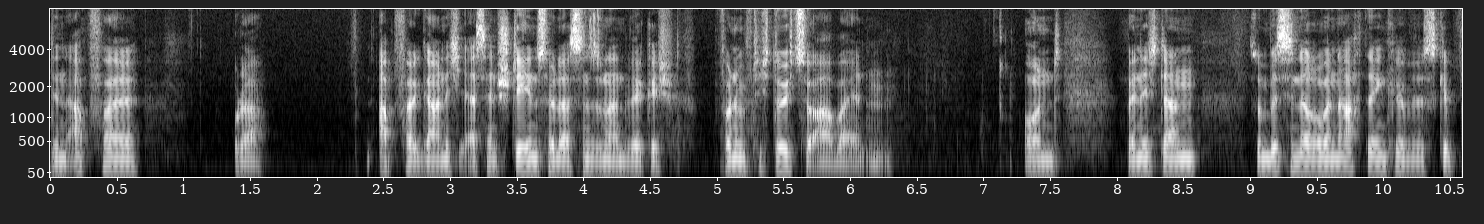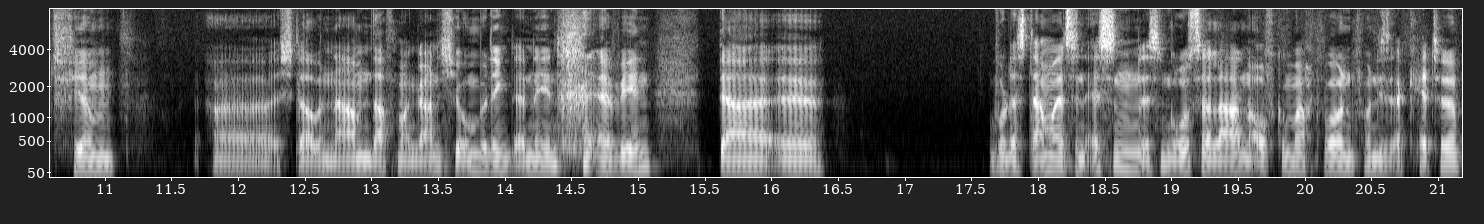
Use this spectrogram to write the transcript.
den Abfall oder Abfall gar nicht erst entstehen zu lassen, sondern wirklich vernünftig durchzuarbeiten. Und wenn ich dann so ein bisschen darüber nachdenke, es gibt Firmen, äh, ich glaube, Namen darf man gar nicht hier unbedingt erwähnen, da, äh, wo das damals in Essen ist ein großer Laden aufgemacht worden von dieser Kette.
